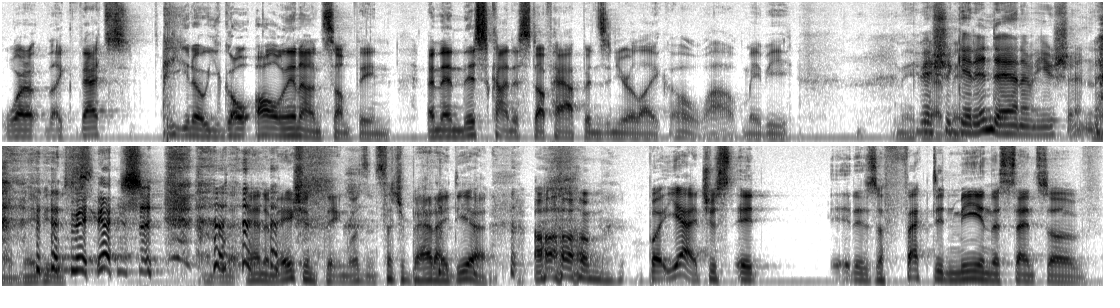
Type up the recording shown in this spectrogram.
what like that's you know you go all in on something and then this kind of stuff happens and you're like oh wow maybe maybe, maybe I should get into animation. Yeah, maybe, this, maybe I should. the animation thing wasn't such a bad idea. Um, but yeah, it just it it has affected me in the sense of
